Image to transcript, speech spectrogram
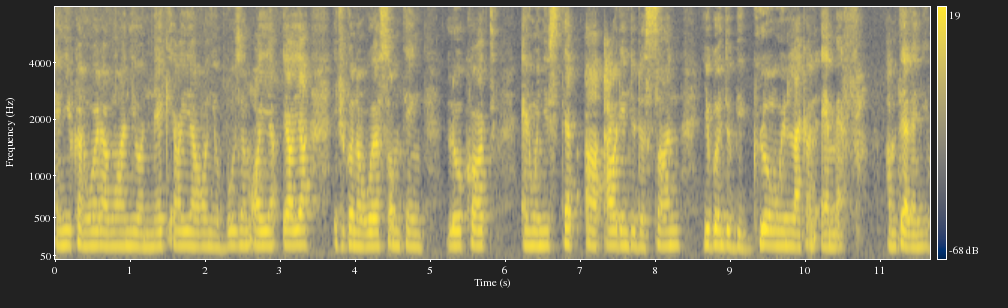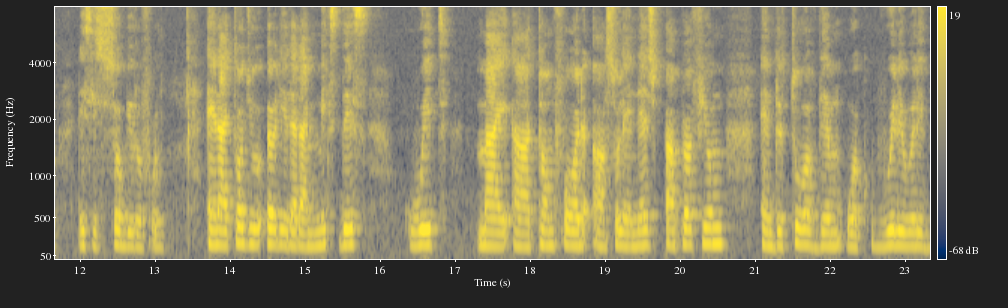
And you can wear that on your neck area on your bosom area if you're gonna wear something low cut. And when you step uh, out into the sun you're going to be glowing like an MF I'm telling you this is so beautiful and I told you earlier that I mixed this with my uh, Tom Ford uh, Soleil Neige uh, perfume and the two of them work really really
